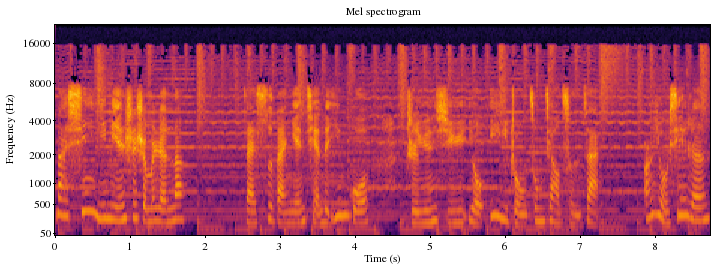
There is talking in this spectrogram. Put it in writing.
那新移民是什么人呢？在四百年前的英国，只允许有一种宗教存在，而有些人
